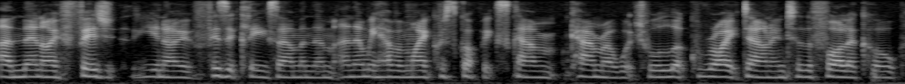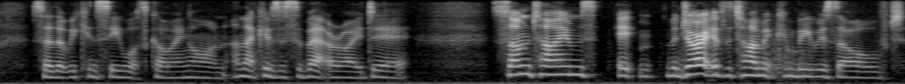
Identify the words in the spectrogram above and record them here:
and then i phys- you know physically examine them and then we have a microscopic scan camera which will look right down into the follicle so that we can see what's going on and that gives us a better idea Sometimes it majority of the time it can be resolved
